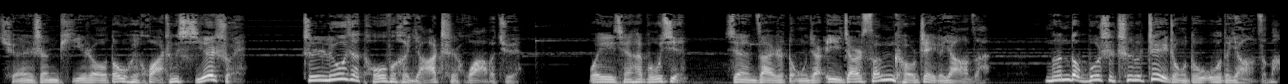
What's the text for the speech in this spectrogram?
全身皮肉都会化成血水，只留下头发和牙齿化不去。我以前还不信，现在是董家一家三口这个样子，难道不是吃了这种毒物的样子吗？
